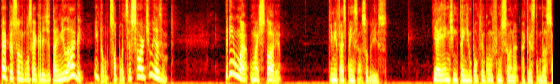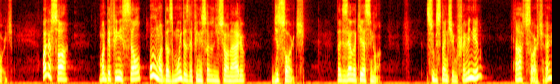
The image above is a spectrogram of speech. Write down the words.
Aí a pessoa não consegue acreditar em milagre, então só pode ser sorte mesmo. Tem uma, uma história que me faz pensar sobre isso. E aí a gente entende um pouquinho como funciona a questão da sorte. Olha só uma definição, uma das muitas definições do dicionário de sorte. Está dizendo aqui assim, ó, substantivo feminino, a sorte, né?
